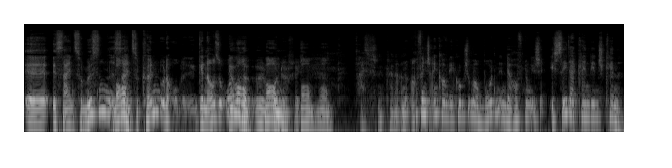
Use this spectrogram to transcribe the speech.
äh, es sein zu müssen, es Warum? sein zu können oder genauso Ja, unhö warum? Warum? unhöflich. Warum? Warum? Weiß ich nicht, keine Ahnung. Auch wenn ich einkaufen gehe, gucke ich immer auf den Boden in der Hoffnung, ich, ich sehe da keinen, den ich kenne.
